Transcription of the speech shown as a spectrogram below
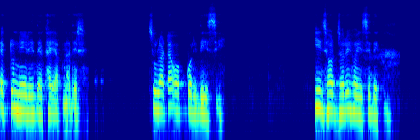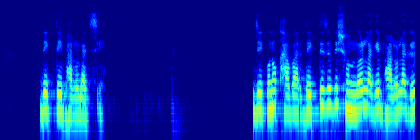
একটু নেড়ে দেখাই আপনাদের। চুলাটা অফ করে দিয়েছি। কি ঝরঝরে হয়েছে দেখুন। দেখতেই ভালো লাগছে। যে কোনো খাবার দেখতে যদি সুন্দর লাগে, ভালো লাগে,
